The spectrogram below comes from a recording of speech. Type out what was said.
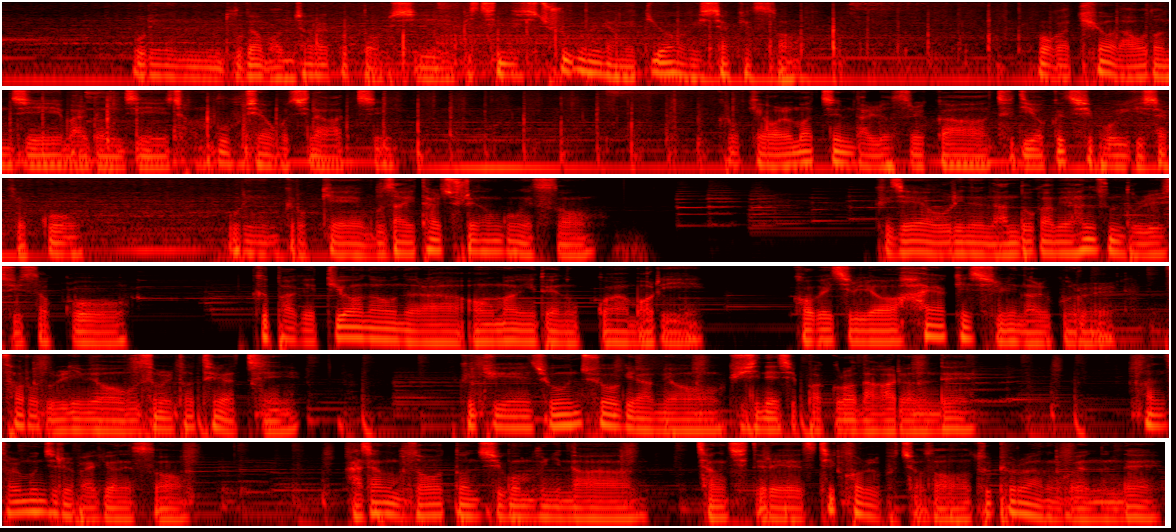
우리는 누가 먼저랄 것도 없이 미친 듯이 출구를 향해 뛰어가기 시작했어. 뭐가 튀어나오던지 말던지 전부 무시하고 지나갔지. 그렇게 얼마쯤 달렸을까 드디어 끝이 보이기 시작했고 우리는 그렇게 무사히 탈출에 성공했어. 그제야 우리는 안도감에 한숨 돌릴 수 있었고 급하게 뛰어나오느라 엉망이 된 옷과 머리 겁에 질려 하얗게 질린 얼굴을 서로 놀리며 웃음을 터뜨렸지. 그 뒤에 좋은 추억이라며 귀신의 집 밖으로 나가려는데 한 설문지를 발견했어. 가장 무서웠던 직원분이나 장치들의 스티커를 붙여서 투표를 하는 거였는데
